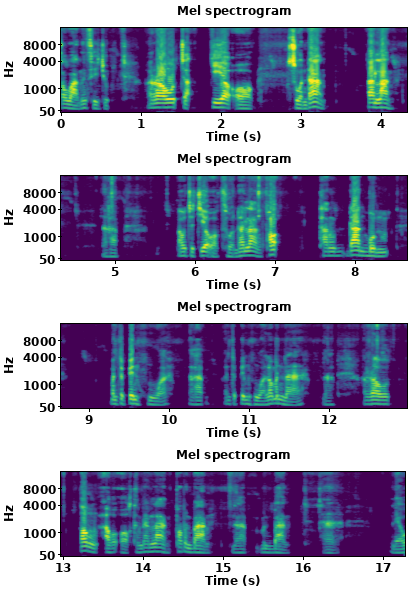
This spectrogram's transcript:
สว่านทั้ง 4 จุด เราจะเจียออกส่วนด้านด้านล่างนะครับ เราจะเจียออกส่วนด้านล่าง เพราะทางด้านบน มันจะเป็นหัวนะครับ มันจะเป็นหัวแล้วมันหนานะรเราต้องเอาออกทางด้านล่างเพราะมันบางนะครับ มันบางอ่าแล้ว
